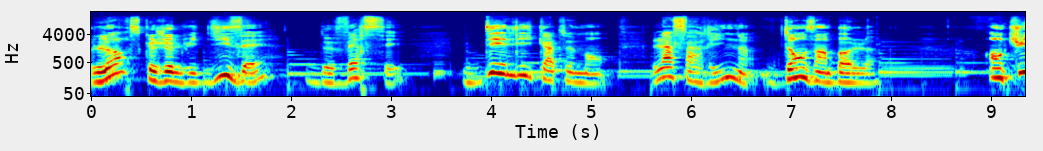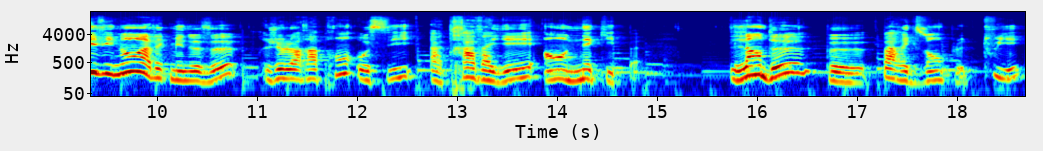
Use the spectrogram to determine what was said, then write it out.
lorsque je lui disais de verser délicatement la farine dans un bol. En cuisinant avec mes neveux, je leur apprends aussi à travailler en équipe. L'un d'eux peut par exemple touiller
